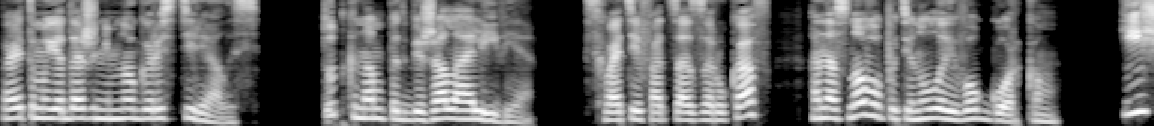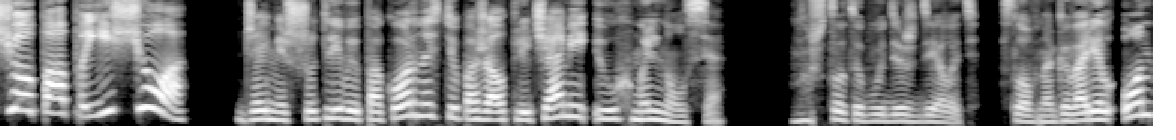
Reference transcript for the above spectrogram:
поэтому я даже немного растерялась. Тут к нам подбежала Оливия. Схватив отца за рукав, она снова потянула его к горкам. Еще, папа, еще! Джейми с шутливой покорностью пожал плечами и ухмыльнулся. «Ну что ты будешь делать?» — словно говорил он,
